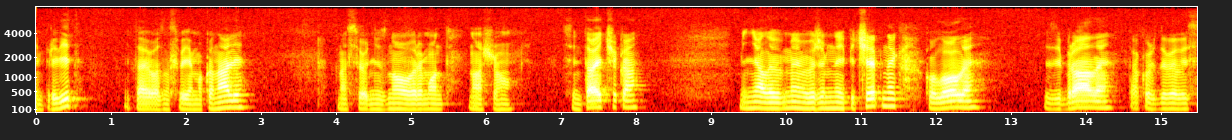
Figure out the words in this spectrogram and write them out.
Всім привіт! Вітаю вас на своєму каналі. У нас сьогодні знову ремонт нашого сінтайчика. Міняли ми вижимний підшипник, кололи, зібрали, також дивились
